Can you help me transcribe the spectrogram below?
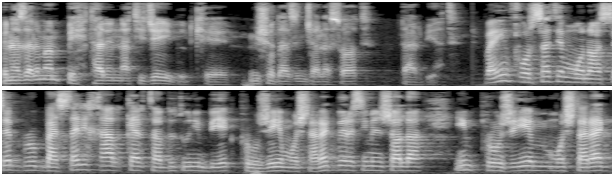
به نظر من بهترین نتیجه ای بود که می‌شد از این جلسات در بیاد. و این فرصت مناسب رو بستری خلق کرد تا بتونیم به یک پروژه مشترک برسیم انشالله. این پروژه مشترک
